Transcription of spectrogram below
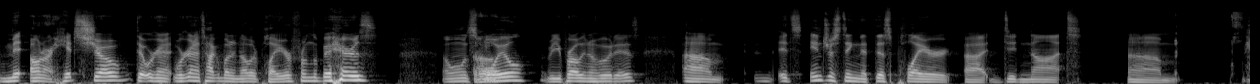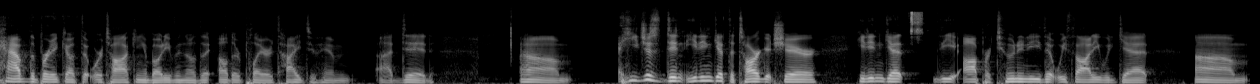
on our hits show that we're gonna we're gonna talk about another player from the Bears. I won't Uh-huh. spoil, but you probably know who it is. Um, it's interesting that this player uh, did not um, have the breakout that we're talking about, even though the other player tied to him uh, did. Um, he just didn't. He didn't get the target share. He didn't get the opportunity that we thought he would get. Um,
